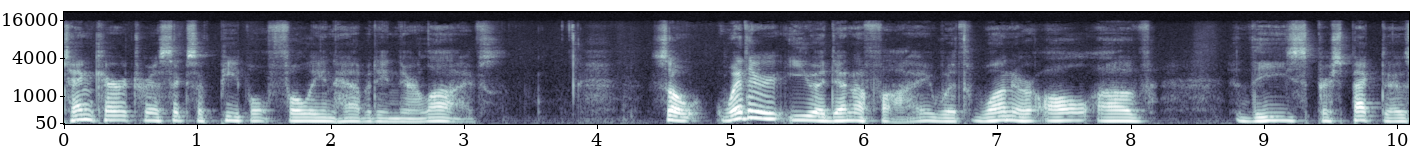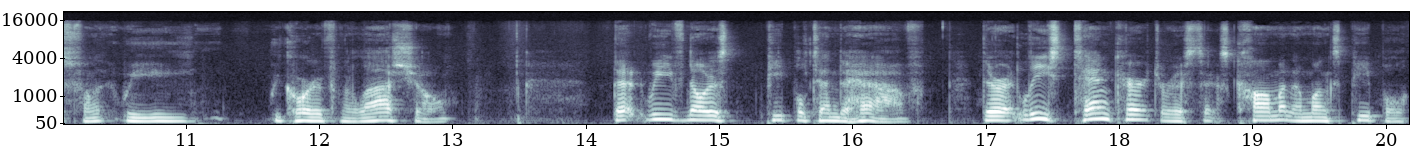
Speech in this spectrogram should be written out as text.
10 characteristics of people fully inhabiting their lives. So, whether you identify with one or all of these perspectives from, we recorded from the last show that we've noticed people tend to have, there are at least 10 characteristics common amongst people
